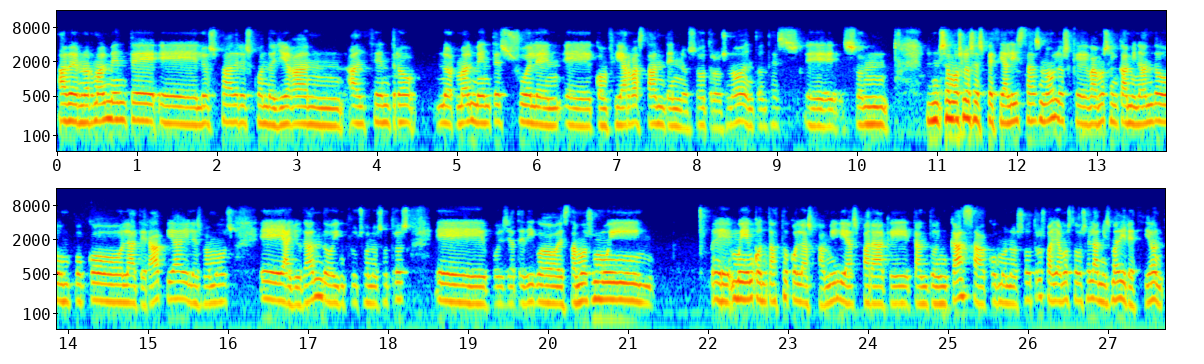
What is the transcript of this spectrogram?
A ver, normalmente eh, los padres cuando llegan al centro normalmente suelen eh, confiar bastante en nosotros, ¿no? Entonces, eh, son, somos los especialistas, ¿no? Los que vamos encaminando un poco la terapia y les vamos eh, ayudando. Incluso nosotros, pues ya te digo, estamos muy muy en contacto con las familias para que tanto en casa como nosotros vayamos todos en la misma dirección.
